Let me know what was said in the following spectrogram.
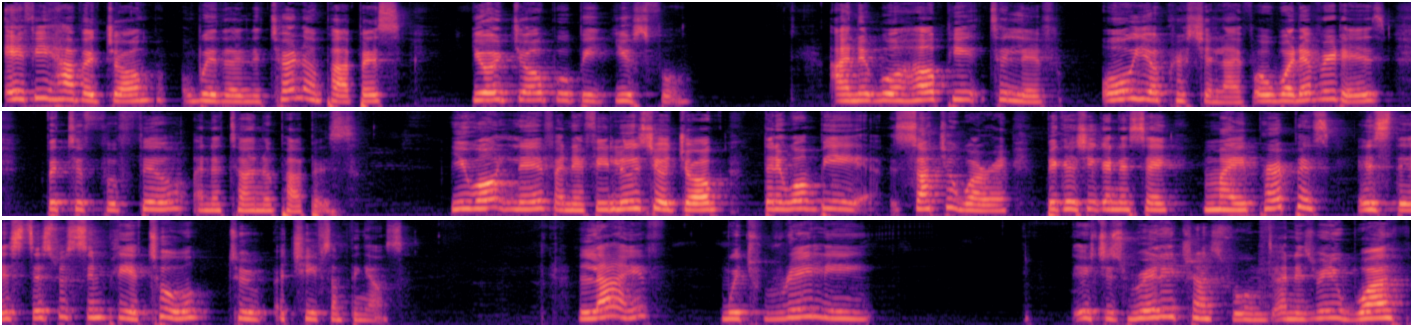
If you have a job with an eternal purpose, your job will be useful and it will help you to live all your Christian life or whatever it is, but to fulfill an eternal purpose. You won't live, and if you lose your job, then it won't be such a worry because you're going to say, My purpose is this. This was simply a tool to achieve something else. Life, which really which is really transformed and is really worth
